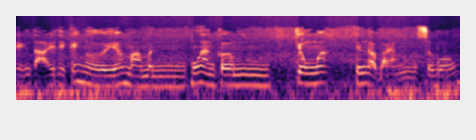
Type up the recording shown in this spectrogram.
Hiện tại thì cái người á mà mình muốn ăn cơm chung á chính là bạn số 4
